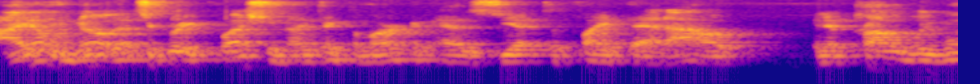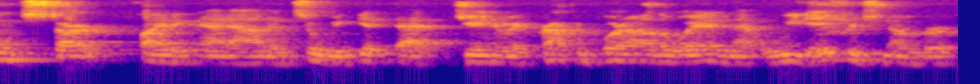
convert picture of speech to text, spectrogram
I don't know. That's a great question. I think the market has yet to fight that out and it probably won't start fighting that out until we get that January crop report out of the way and that wheat acreage number,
